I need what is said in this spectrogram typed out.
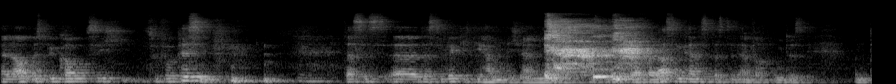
Erlaubnis bekommt, sich zu verpissen. dass, es, äh, dass du wirklich die Hand nicht anlegst, dass du darauf verlassen kannst, dass das einfach gut ist. Und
